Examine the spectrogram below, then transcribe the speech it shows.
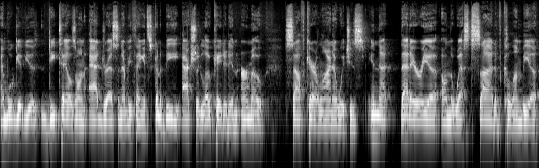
and we'll give you details on address and everything. It's going to be actually located in Irmo, South Carolina, which is in that that area on the west side of Columbia,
